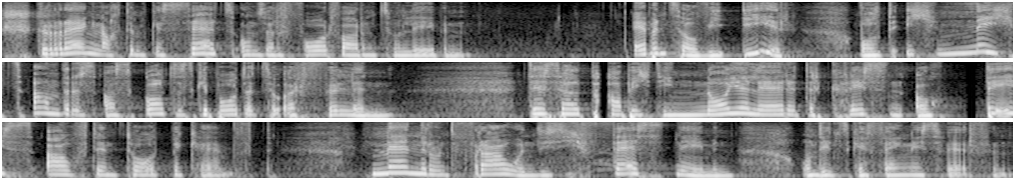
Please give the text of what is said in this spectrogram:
streng nach dem Gesetz unserer Vorfahren zu leben. Ebenso wie ihr wollte ich nichts anderes als Gottes Gebote zu erfüllen. Deshalb habe ich die neue Lehre der Christen auch bis auf den Tod bekämpft. Männer und Frauen, die sich festnehmen und ins Gefängnis werfen.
